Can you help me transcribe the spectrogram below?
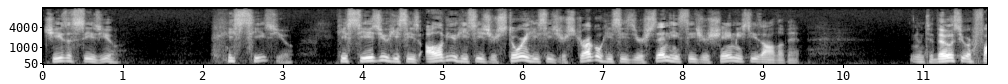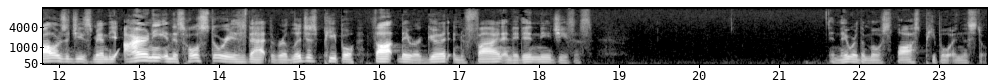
Jesus sees you. He sees you. He sees you. He sees all of you. He sees your story. He sees your struggle. He sees your sin. He sees your shame. He sees all of it. And to those who are followers of Jesus, man, the irony in this whole story is that the religious people thought they were good and fine and they didn't need Jesus. And they were the most lost people in the story.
